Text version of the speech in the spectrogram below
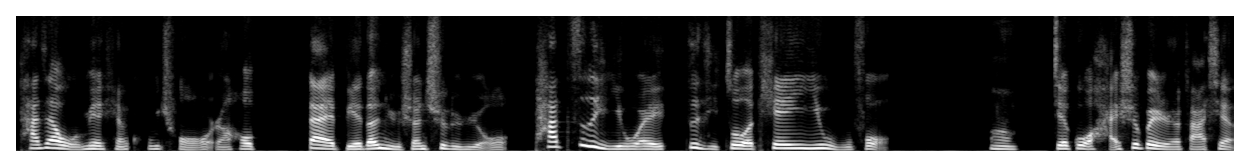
他在我面前哭穷，然后带别的女生去旅游，他自以为自己做的天衣无缝，嗯，结果还是被人发现，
